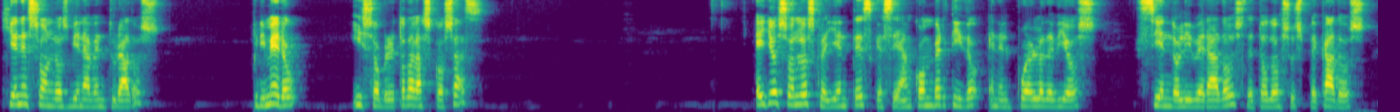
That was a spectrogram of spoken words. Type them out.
¿Quiénes son los bienaventurados? Primero, y sobre todas las cosas, ellos son los creyentes que se han convertido en el pueblo de Dios, siendo liberados de todos sus pecados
